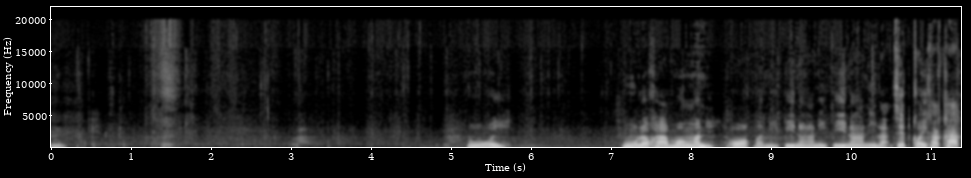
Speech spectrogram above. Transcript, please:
อืมโอ้ย หูแล้วค่ะ มองมัน ออกบัดนี้ปีนานี่ปีนานี่ละเซ็ตข่อยคักคัก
